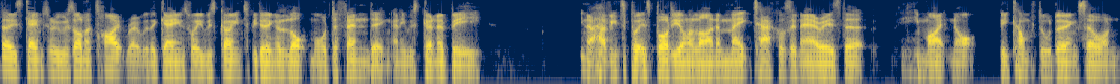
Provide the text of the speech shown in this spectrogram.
those games where he was on a tightrope with the games where he was going to be doing a lot more defending and he was going to be, you know, having to put his body on the line and make tackles in areas that he might not be comfortable doing so on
